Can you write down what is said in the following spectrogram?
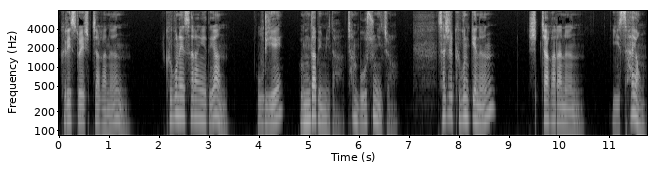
그리스도의 십자가는 그분의 사랑에 대한 우리의 응답입니다. 참 모순이죠. 사실 그분께는 십자가라는 이 사형,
